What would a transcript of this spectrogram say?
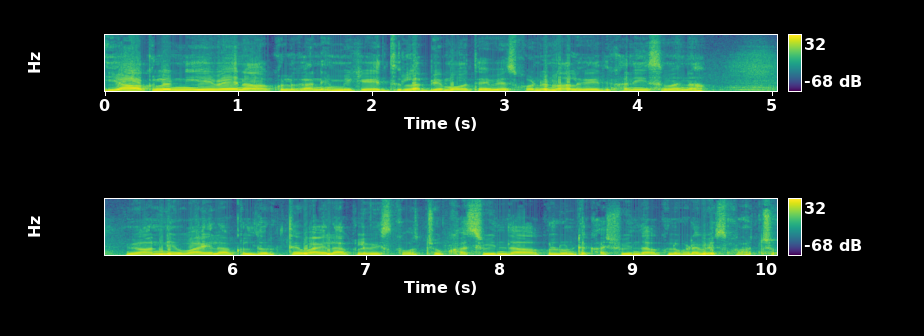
ఈ ఆకులన్నీ ఏవైనా ఆకులు కానీ మీకు ఏది లభ్యమవుతే వేసుకోండి. నాలుగైదు కనీసమైన. ఇవి అన్ని వాయిలాకులు దొరికితే వాయిలాకులు వేసుకోవచ్చు. కశ్వింద ఆకులు ఉంటే కశ్వింద ఆకులు కూడా వేసుకోవచ్చు.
